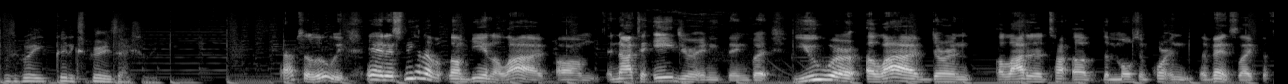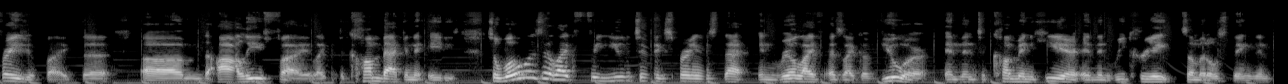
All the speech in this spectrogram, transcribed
it was a great, great experience actually. Absolutely. And speaking of um, being alive, um, and not to age or anything, but you were alive during a lot of the time of the most important events, like the Frazier fight, the um, the Ali fight, like the comeback in the '80s. So, what was it like for you to experience that in real life as like a viewer, and then to come in here and then recreate some of those things, and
